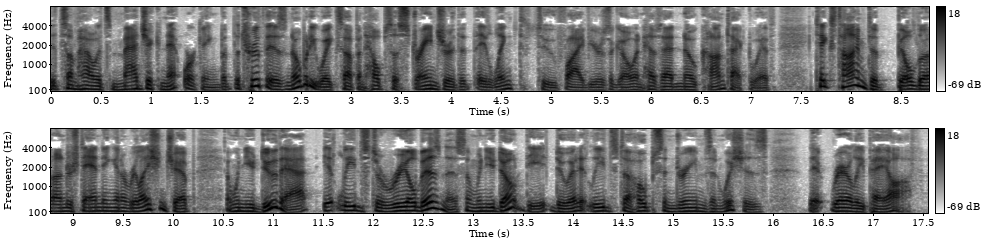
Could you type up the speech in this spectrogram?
that somehow it's magic networking. But the truth is nobody wakes up and helps a stranger that they linked to 5 years ago and has had no contact with. It takes time to build an understanding and a relationship. And when you do that it leads to real business. And when you don't do it it leads to hopes and dreams and wishes that rarely pay off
